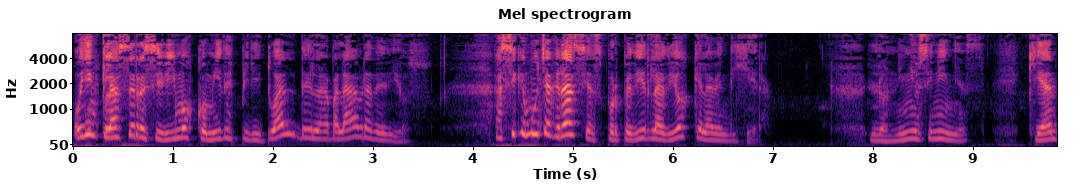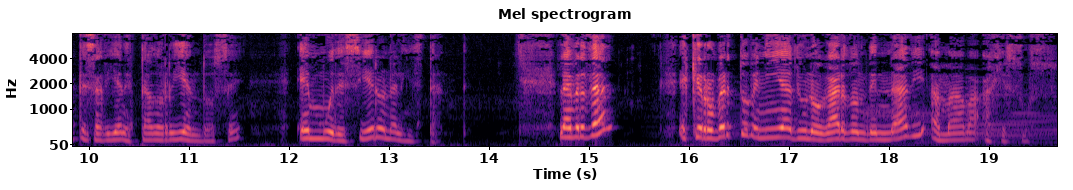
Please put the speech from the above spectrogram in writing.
Hoy en clase recibimos comida espiritual de la palabra de Dios. Así que muchas gracias por pedirle a Dios que la bendijera. Los niños y niñas, que antes habían estado riéndose, enmudecieron al instante. La verdad es que Roberto venía de un hogar donde nadie amaba a Jesús.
